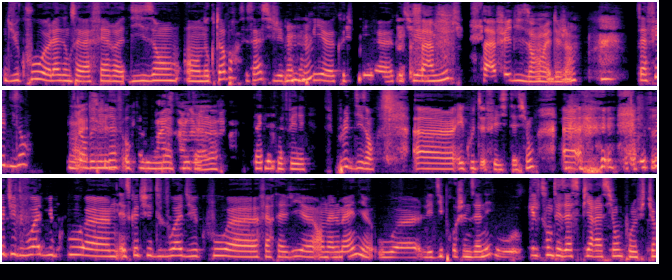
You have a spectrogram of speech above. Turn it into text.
du coup là donc ça va faire dix ans en octobre, c'est ça si j'ai bien mhm. compris que tu es que tu es à Munich? Ça a fait dix ans ouais déjà. Ça fait dix ans? Ouais, en 2009, octobre 2009. ça fait plus de dix ans. Euh, écoute, félicitations. Euh, est-ce que tu te vois du coup, euh, est-ce que tu te vois du coup faire ta vie en Allemagne ou les dix prochaines années ou quelles sont tes aspirations pour le futur?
